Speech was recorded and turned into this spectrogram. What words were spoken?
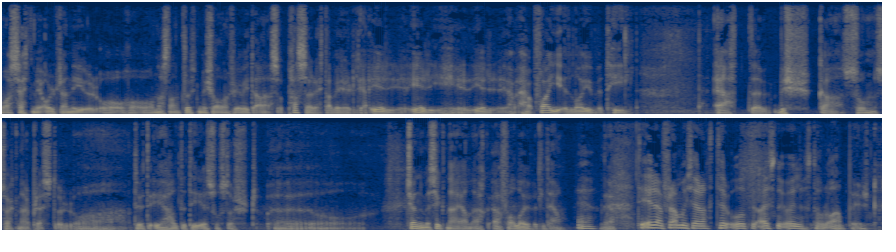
må ha sett meg ordentlig nyr og og, og nesten klippt meg selv, for jeg vet altså passer dette veldig. er er jeg her? Er får jeg løyve til at uh, virka som søknar prester og du vet jeg halte til er så størst og kjenner meg sikna igjen at jeg får løyve til det. Ja. Ja. det er en framgjøratter og til eisen i øynestål og anbyrd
